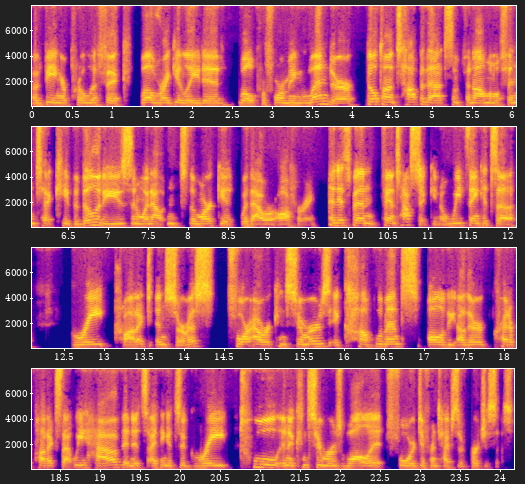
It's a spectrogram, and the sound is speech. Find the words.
of being a prolific, well regulated, well performing lender, built on top of that some phenomenal fintech capabilities and went out into the market with our offering. And it's been fantastic. You know, we think it's a great product and service for our consumers. It complements all of the other credit products that we have. And it's, I think it's a great tool in a consumer's wallet for different types of purchases.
